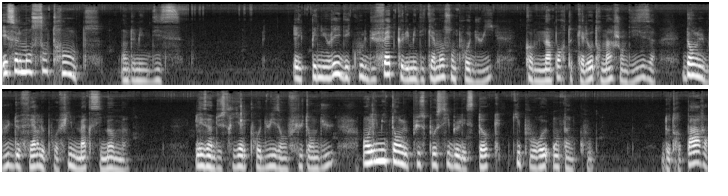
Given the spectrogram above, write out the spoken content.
et seulement 130 en 2010. Les pénuries découlent du fait que les médicaments sont produits, comme n'importe quelle autre marchandise, dans le but de faire le profit maximum. Les industriels produisent en flux tendu en limitant le plus possible les stocks qui pour eux ont un coût. D'autre part,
